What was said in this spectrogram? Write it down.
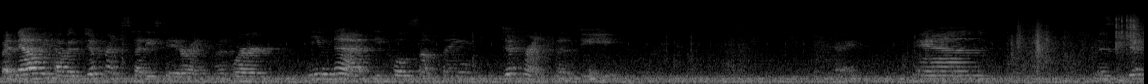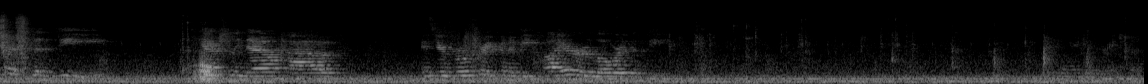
But now we have a different steady state arrangement where mu net equals something different than D. Okay, and this different than D, we actually now have, is your growth rate gonna be higher or lower than D? In the arrangement.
